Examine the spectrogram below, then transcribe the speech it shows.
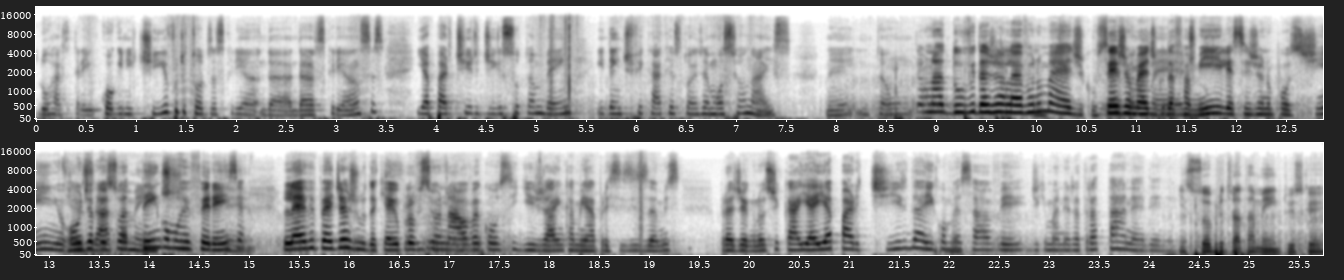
do rastreio cognitivo de todas as da, das crianças, e a partir disso também identificar questões emocionais. Né? Então, então, na dúvida, já leva no médico. Seja o médico, médico, da família, seja no postinho, Exatamente. onde a pessoa tem como referência, é. leve e pede ajuda, que aí Sem o profissional dúvida. vai conseguir já encaminhar para esses exames para diagnosticar. E aí, a partir daí, começar a ver de que maneira tratar, né, Daniel? E sobre o tratamento, isso que eu...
